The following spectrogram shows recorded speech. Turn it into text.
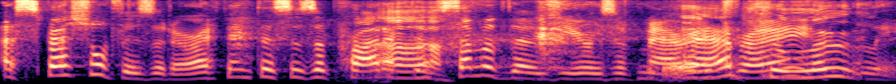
a special visitor. I think this is a product of some of those years of marriage, right? Ah. Absolutely.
